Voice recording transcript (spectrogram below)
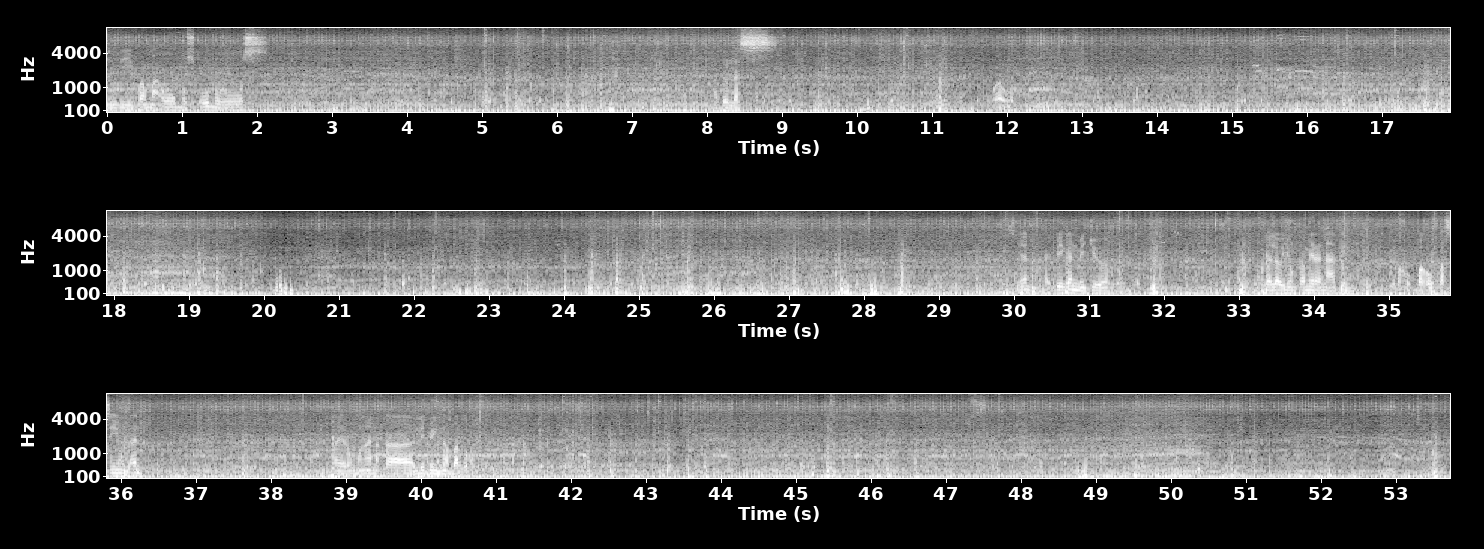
Hindi pa maubos-ubos. Madulas. Wow. So yan, kaibigan, medyo magalaw yung camera natin. Bako-bako kasi yung daan. Mayroong mga nakalibing na bato.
